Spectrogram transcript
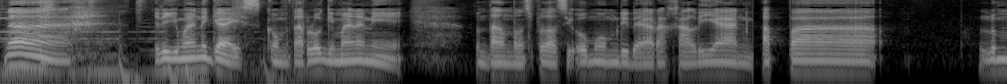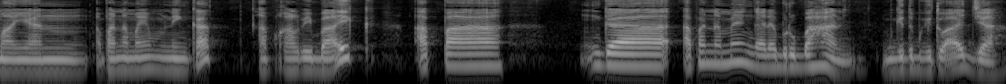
Nah, jadi gimana nih guys? Komentar lu gimana nih tentang transportasi umum di daerah kalian? Apa lumayan apa namanya meningkat? Apakah lebih baik? Apa nggak apa namanya nggak ada perubahan begitu begitu aja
